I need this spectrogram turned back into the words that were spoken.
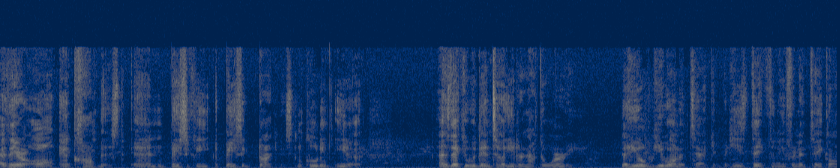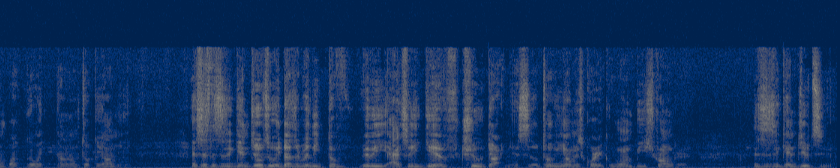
as they are all encompassed in basically basic darkness, including Ida. As Deku would then tell Ida not to worry, that he'll he won't attack him, but he's definitely finna take on Bakugo and um. And since this is again Jutsu, it doesn't really really actually give true darkness, so Tokoyami's quirk won't be stronger. This is again Genjutsu.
